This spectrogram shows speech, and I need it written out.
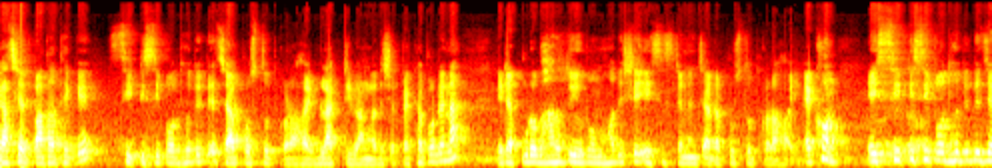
গাছের পাতা থেকে সিটিসি পদ্ধতিতে চা প্রস্তুত করা হয়। ব্ল্যাক টি বাংলাদেশের প্রেক্ষাপটে না। এটা পুরো ভারতীয় উপমহাদেশে এই সিস্টেমের চাটা প্রস্তুত করা হয়। এখন এই সিপিসি পদ্ধতিতে যে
